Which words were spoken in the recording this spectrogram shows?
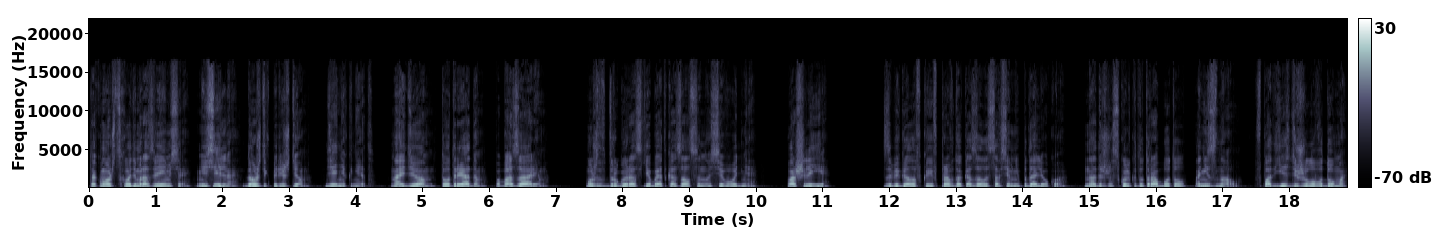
Так, может, сходим, развеемся? Не сильно. Дождик переждем. Денег нет. Найдем. Тут рядом. Побазарим. Может, в другой раз я бы отказался, но сегодня... Пошли!» Забегаловка и вправду оказалась совсем неподалеку. Надо же, сколько тут работал, а не знал. В подъезде жилого дома,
